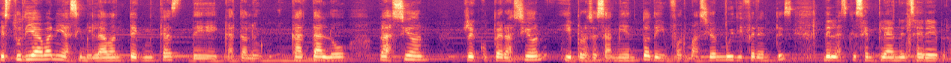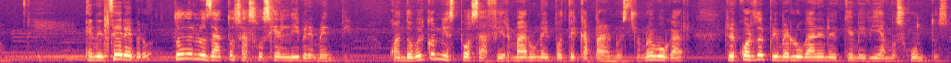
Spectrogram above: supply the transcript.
Estudiaban y asimilaban técnicas de catalogación, recuperación y procesamiento de información muy diferentes de las que se emplean en el cerebro. En el cerebro, todos los datos se asocian libremente, cuando voy con mi esposa a firmar una hipoteca para nuestro nuevo hogar, recuerdo el primer lugar en el que vivíamos juntos.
